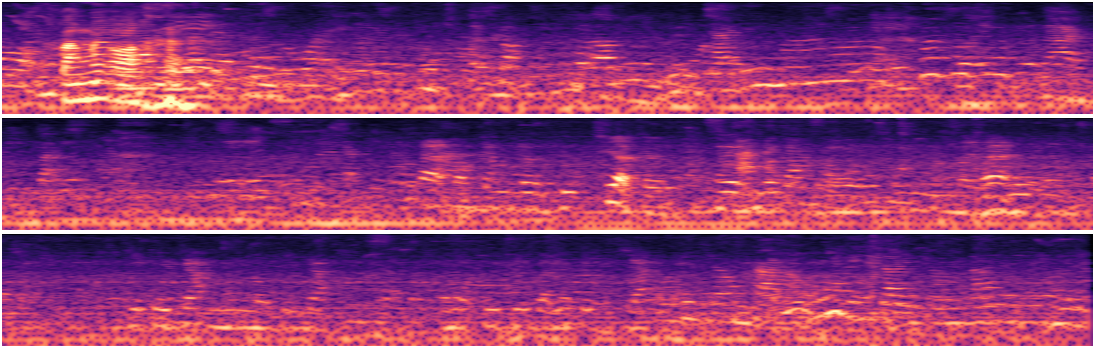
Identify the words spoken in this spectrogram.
ชอบฟังไม่ออกด้วยดีใจดีมากเชื่อเถอะอ่านอาจารย์ใส่ได้ใช่ไหมใส่ได้แล้วค่ะอุ๊ยดีใจจนได้เลย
